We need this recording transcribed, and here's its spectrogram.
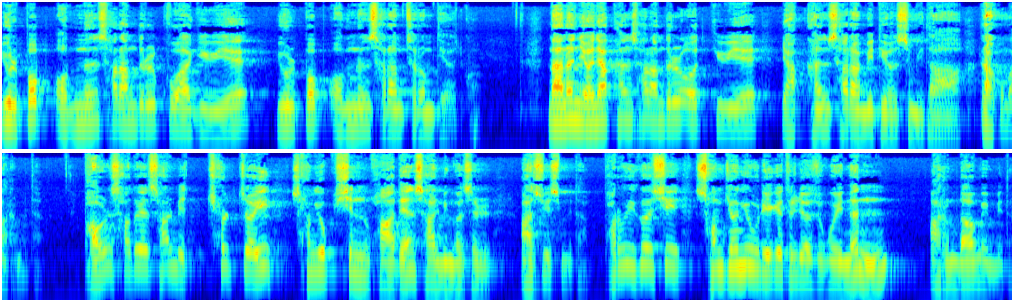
율법 없는 사람들을 구하기 위해 율법 없는 사람처럼 되었고 나는 연약한 사람들을 얻기 위해 약한 사람이 되었습니다. 라고 말합니다. 바울 사도의 삶이 철저히 성육신화된 삶인 것을 알 수 있습니다. 바로 이것이 성경이 우리에게 들려주고 있는 아름다움입니다.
